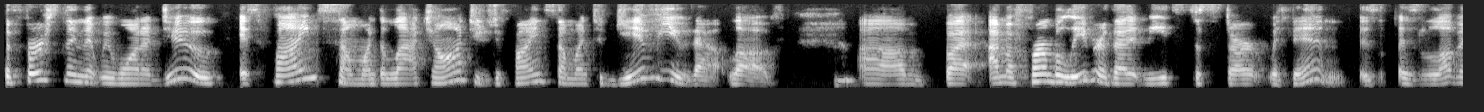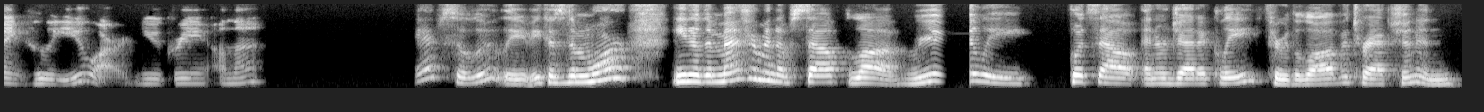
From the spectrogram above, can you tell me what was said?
the first thing that we want to do is find someone to latch onto to find someone to give you that love. Um, but i'm a firm believer that it needs to start within is is loving who you are you agree on that Absolutely, because the more you know, the measurement of self love really puts out energetically through the law of attraction and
